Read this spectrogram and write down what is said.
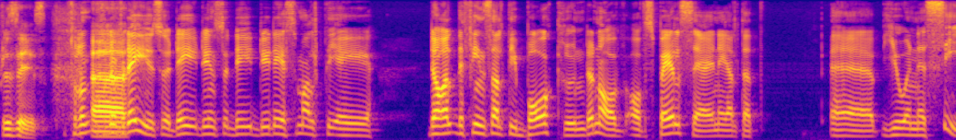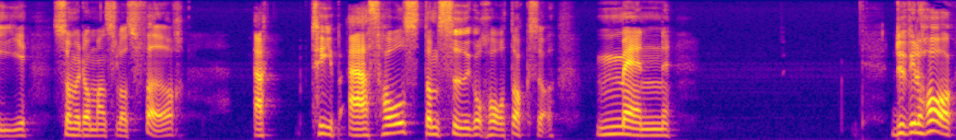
Precis. För, de, för, det, för det är ju så, det är det, det, det, det som alltid är, det, har, det finns alltid i bakgrunden av, av spelserien är alltid att eh, UNSC, som är de man slåss för, är typ assholes, de suger hårt också. Men du vill ha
